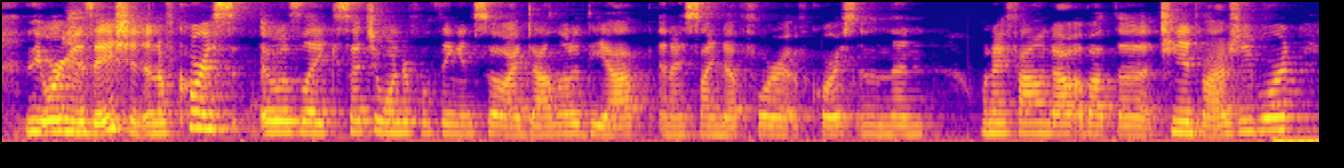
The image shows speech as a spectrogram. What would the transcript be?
the organization. And of course it was like such a wonderful thing. And so I downloaded the app and I signed up for it of course. And then when I found out about the teen advisory board,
